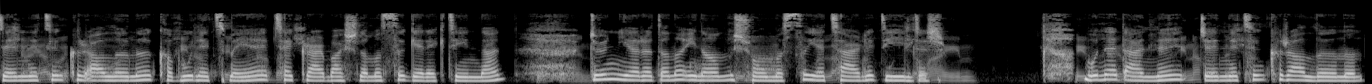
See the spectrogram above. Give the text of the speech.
cennetin krallığını kabul etmeye tekrar başlaması gerektiğinden dün Yaradan'a inanmış olması yeterli değildir. Bu nedenle cennetin krallığının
